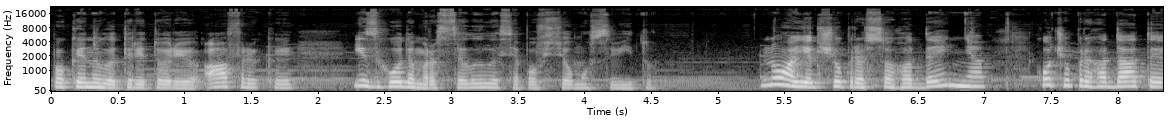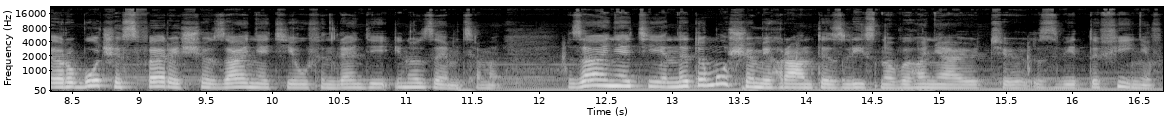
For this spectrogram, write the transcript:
покинули територію Африки і згодом розселилися по всьому світу. Ну а якщо про сьогодення, хочу пригадати робочі сфери, що зайняті у Фінляндії іноземцями. Зайняті не тому, що мігранти злісно виганяють звідти фінів,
